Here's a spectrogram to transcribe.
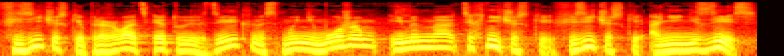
физически прервать эту их деятельность мы не можем именно технически, физически, они не здесь.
